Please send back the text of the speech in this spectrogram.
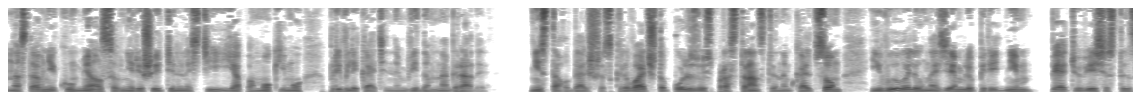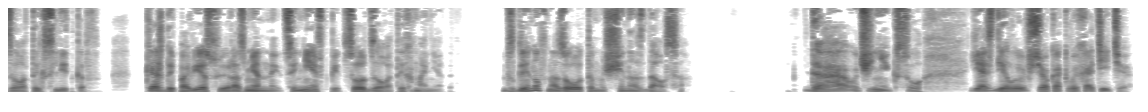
Наставник умялся в нерешительности, и я помог ему привлекательным видом награды. Не стал дальше скрывать, что пользуюсь пространственным кольцом, и вывалил на землю перед ним пять увесистых золотых слитков. Каждый по весу и разменной цене в 500 золотых монет. Взглянув на золото, мужчина сдался. «Да, ученик Су, я сделаю все, как вы хотите.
